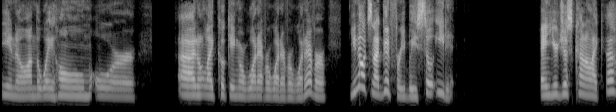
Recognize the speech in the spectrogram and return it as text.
you know, on the way home, or I don't like cooking, or whatever, whatever, whatever. You know, it's not good for you, but you still eat it. And you're just kind of like, uh,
